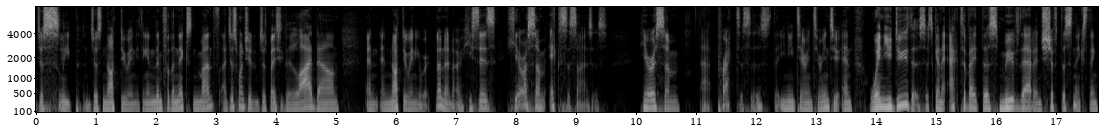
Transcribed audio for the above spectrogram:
just sleep and just not do anything. And then for the next month, I just want you to just basically lie down and, and not do any work. No, no, no. He says, here are some exercises. Here are some uh, practices that you need to enter into. And when you do this, it's going to activate this, move that, and shift this next thing.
